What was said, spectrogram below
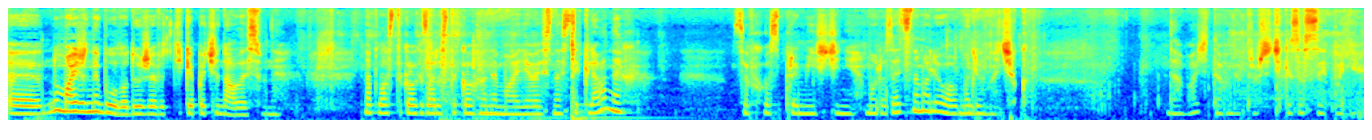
е, ну, майже не було, дуже тільки починались вони. На пластикових зараз такого немає. Ось на стекляних. Це в хозприміщенні. Морозець намалював малюночок. Да, бачите, вони трошечки засипані.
